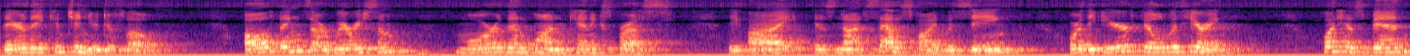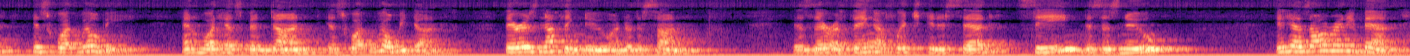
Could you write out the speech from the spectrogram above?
there they continue to flow. All things are wearisome, more than one can express. The eye is not satisfied with seeing, or the ear filled with hearing. What has been is what will be, and what has been done is what will be done. There is nothing new under the sun. Is there a thing of which it is said, See, this is new? It has already been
